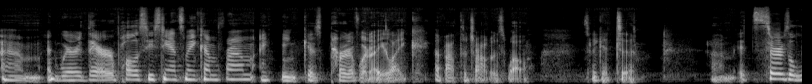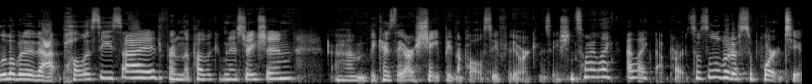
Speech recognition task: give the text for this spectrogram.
um, and where their policy stance may come from, I think is part of what I like about the job as well. So I get to um, it serves a little bit of that policy side from the public administration um, because they are shaping the policy for the organization. So I like I like that part. So it's a little bit of support too.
